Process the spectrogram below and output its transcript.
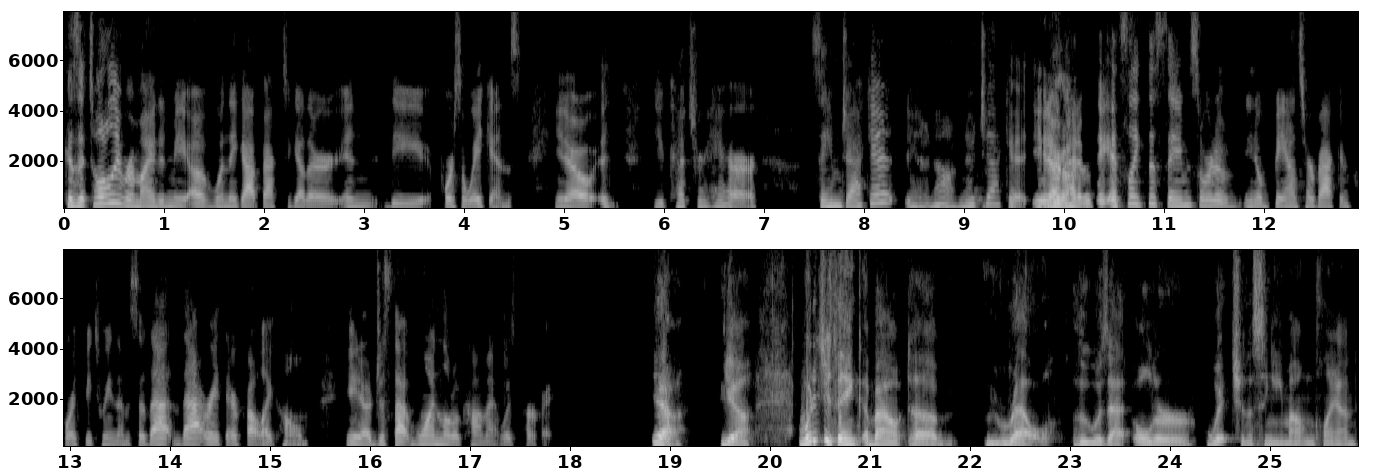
because it totally reminded me of when they got back together in the Force Awakens. You know, it, you cut your hair, same jacket, you know, no, new jacket, you know, Yeah. kind of a thing. It's like the same sort of, you know, banter back and forth between them. So that that right there felt like home. You know, just that one little comment was perfect. Yeah. Yeah. What did you think about um, Rel, who was that older witch in the Singing Mountain clan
